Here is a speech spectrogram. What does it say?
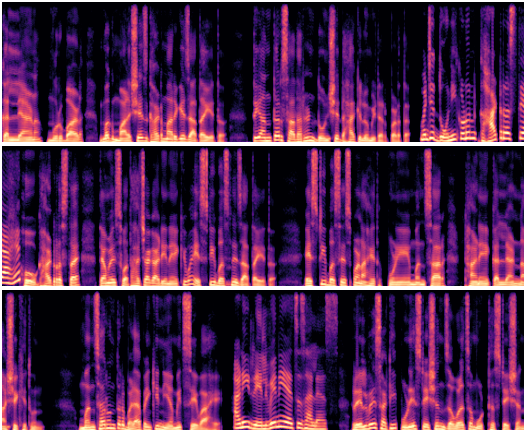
कल्याण मुरबाड मग माळशेज घाट मार्गे जाता येतं. ते अंतर साधारण दोनशे दहा किलोमीटर पडतं. म्हणजे दोन्हीकडून घाट रस्ते आहेत? हो घाट रस्ता आहे. त्यामुळे स्वतःच्या गाडीने किंवा एस टी बसने जाता येतं. एस टी बसेस पण आहेत पुणे मनसार ठाणे कल्याण नाशिक इथून. मनसारून तर बऱ्यापैकी नियमित सेवा आहे. आणि रेल्वेने यायचं झाल्यास? रेल्वेसाठी पुणे स्टेशन जवळचं मोठं स्टेशन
